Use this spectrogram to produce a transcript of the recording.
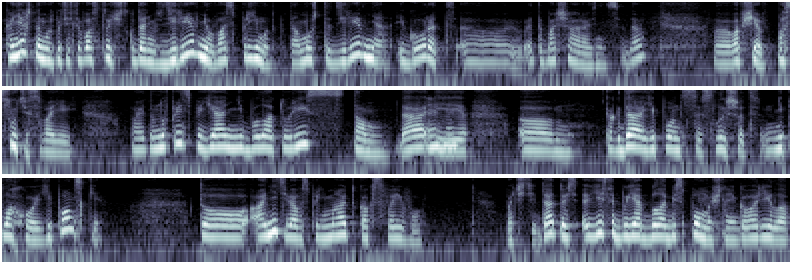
конечно, может быть, если вас стучат куда-нибудь в деревню, вас примут, потому что деревня и город э, это большая разница, да, э, вообще по сути своей. Поэтому, ну, в принципе, я не была туристом, да, mm-hmm. и э, когда японцы слышат неплохой японский, то они тебя воспринимают как своего почти, да, то есть э, если бы я была беспомощна и говорила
